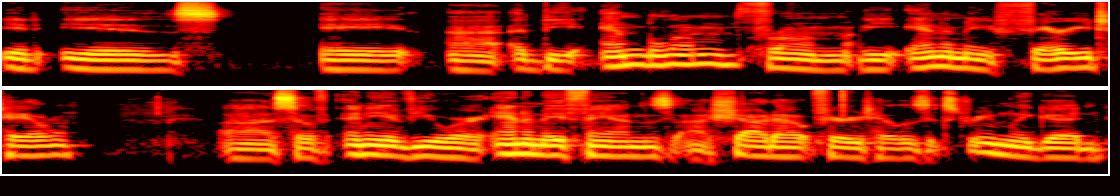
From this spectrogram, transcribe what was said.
It is a uh, the emblem from the anime Fairy Tail. Uh, so if any of you are anime fans, uh, shout out Fairy Tail is extremely good.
